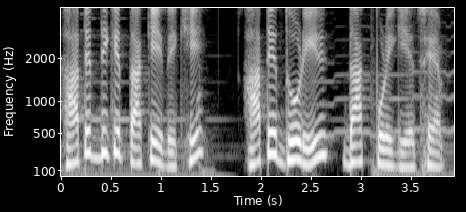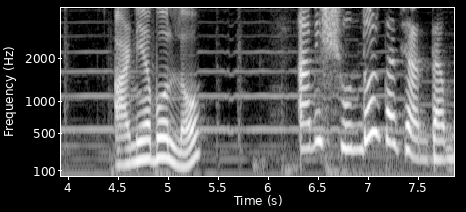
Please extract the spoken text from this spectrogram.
হাতের দিকে তাকিয়ে দেখি হাতে দড়ির দাগ পড়ে গিয়েছে। আর্নিয়া বলল, আমি সুন্দর তা জানতাম।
